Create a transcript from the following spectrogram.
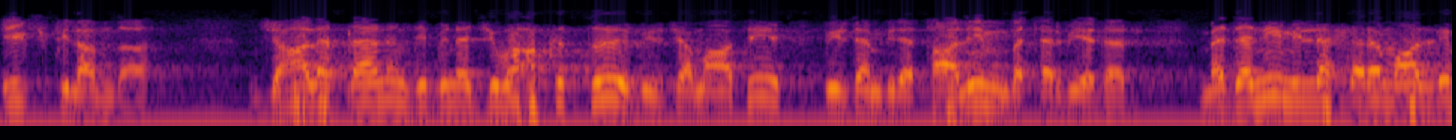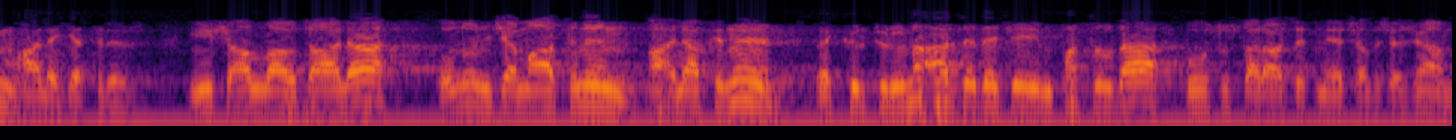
ilk planda cehaletlerinin dibine civa akıttığı bir cemaati birdenbire talim ve terbiye eder. Medeni milletlere muallim hale getirir. İnşallah Teala onun cemaatinin ahlakını ve kültürünü arz edeceğim fasılda bu hususları arz etmeye çalışacağım.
